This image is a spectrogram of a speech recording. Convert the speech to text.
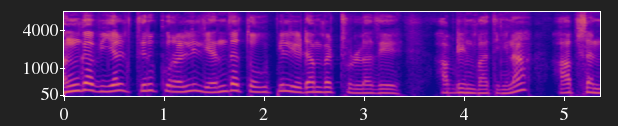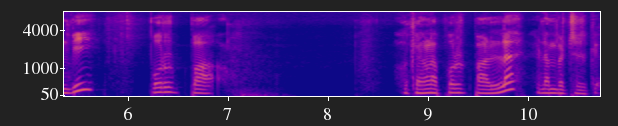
அங்கவியல் திருக்குறளில் எந்த தொகுப்பில் இடம்பெற்றுள்ளது? அப்படின்னு பார்த்தீங்கன்னா ஆப்ஷன் பி பொருட்பா. ஓகேங்களா பொருட்பாலில் இடம்பெற்றிருக்கு.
